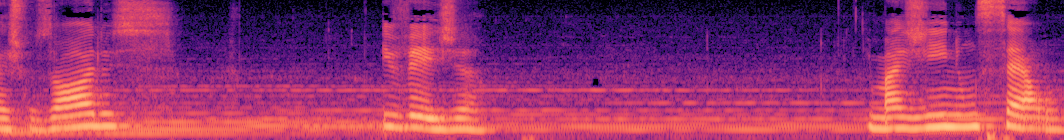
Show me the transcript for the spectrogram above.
Feche os olhos e veja. Imagine um céu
